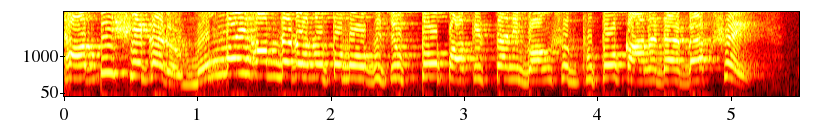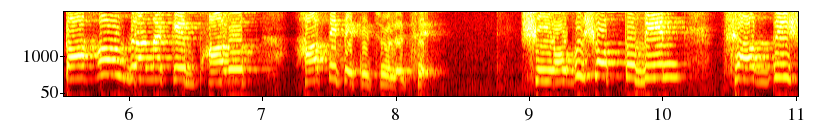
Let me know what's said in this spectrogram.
ছাব্বিশ এগারো মুম্বাই হামলার অন্যতম অভিযুক্ত পাকিস্তানি বংশোদ্ভূত কানাডার ব্যবসায়ী তাহার রানাকে ভারত হাতে পেতে চলেছে। সেই অভিশপ্ত দিন ছাব্বিশ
